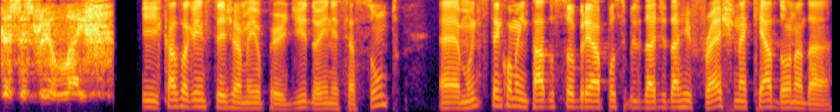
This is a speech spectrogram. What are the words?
This is real life. E caso alguém esteja meio perdido aí nesse assunto, é, muitos têm comentado sobre a possibilidade da Refresh, né, que é a dona da,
